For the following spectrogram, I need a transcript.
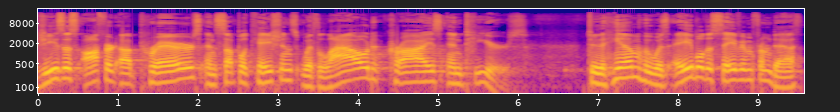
Jesus offered up prayers and supplications with loud cries and tears to him who was able to save him from death,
